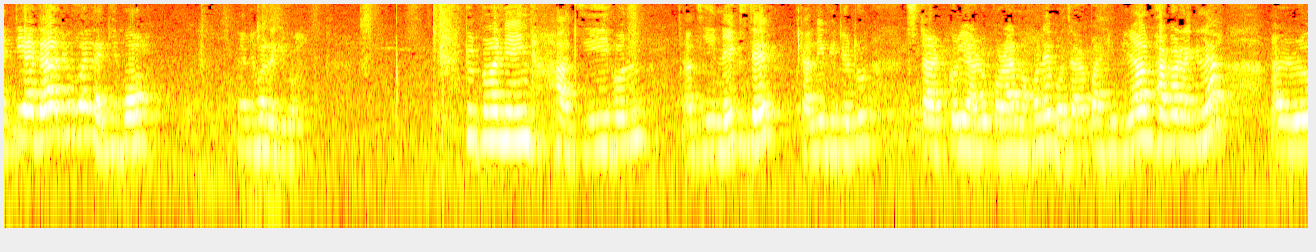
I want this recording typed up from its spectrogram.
এতিয়া গা ধুব লাগিব গা ধুব লাগিব গুড মৰ্ণিং আজি হ'ল আজি নেক্সট ডে কালি ভিডিঅ'টো ষ্টাৰ্ট কৰি আৰু কৰা নহ'লে বজাৰৰ পৰা আহি বিৰাট ভাগৰ লাগিলে আৰু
